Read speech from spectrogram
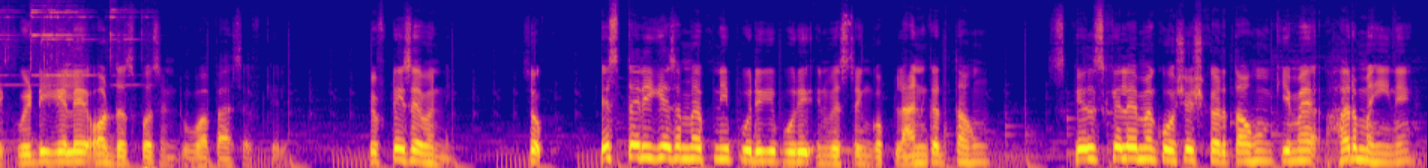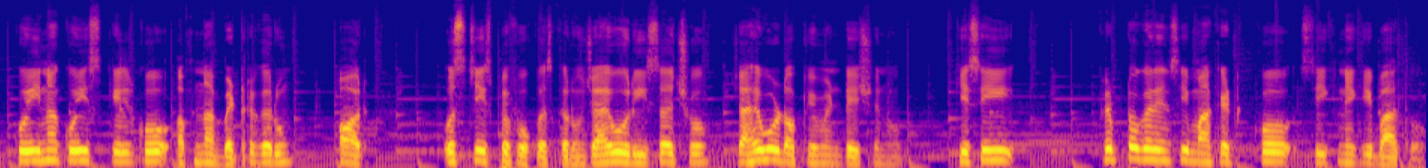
इक्विटी के लिए और 10 परसेंट हुआ पैसिव के लिए। 57 नहीं। सो so, इस तरीके से मैं अपनी पूरी की पूरी इन्वेस्टिंग को प्लान करता हूँ। स्किल्स के लिए मैं कोशिश करता हूँ कि मैं हर महीने कोई ना कोई स्किल को अपना बेटर करूँ और उस चीज़ पे फोकस करूँ, चाहे वो रिसर्च हो, चाहे वो डॉक्यूमेंटेशन हो, किसी क्रिप्टो करेंसी मार्केट को सीखने की बात हो।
